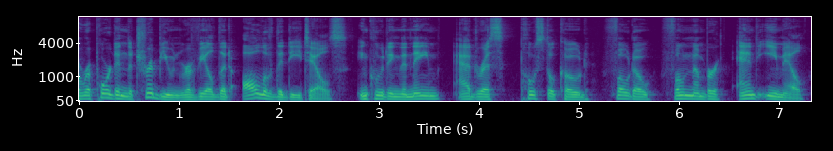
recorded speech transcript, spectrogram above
a report in the Tribune revealed that all of the details, including the name, address, postal code, photo, phone number, and email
